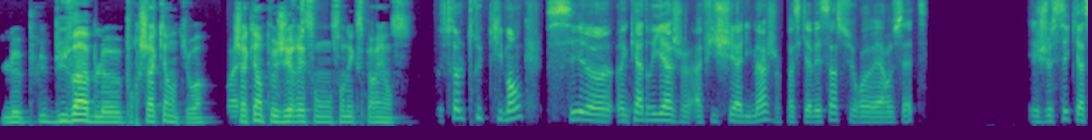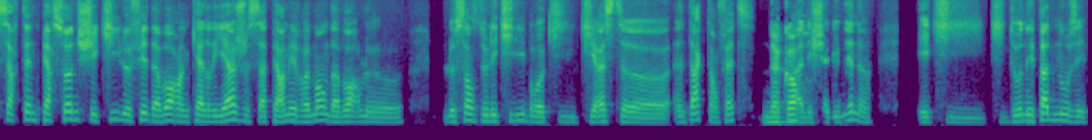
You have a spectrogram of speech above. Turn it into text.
le plus buvable pour chacun, tu vois. Ouais. Chacun peut gérer son, son expérience. le seul truc qui manque, c'est un quadrillage affiché à l'image, parce qu'il y avait ça sur euh, RE7. Et je sais qu'il y a certaines personnes chez qui le fait d'avoir un quadrillage, ça permet vraiment d'avoir le, le sens de l'équilibre qui, qui reste euh, intact en fait, D'accord à l'échelle humaine, et qui, qui donnait pas de nausée.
